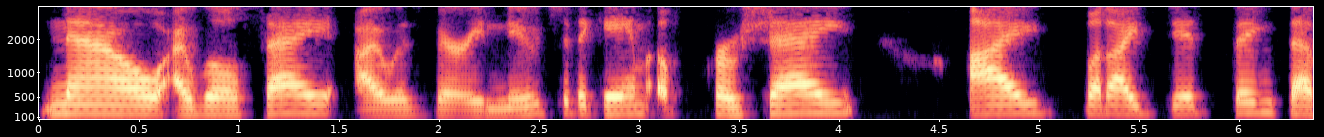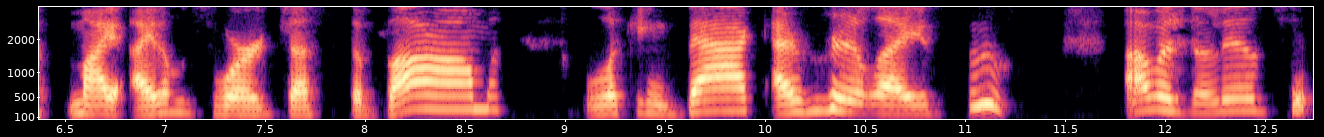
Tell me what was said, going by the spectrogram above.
now, I will say I was very new to the game of crochet. I, but I did think that my items were just the bomb. Looking back, I realized, ooh, I was a little too,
